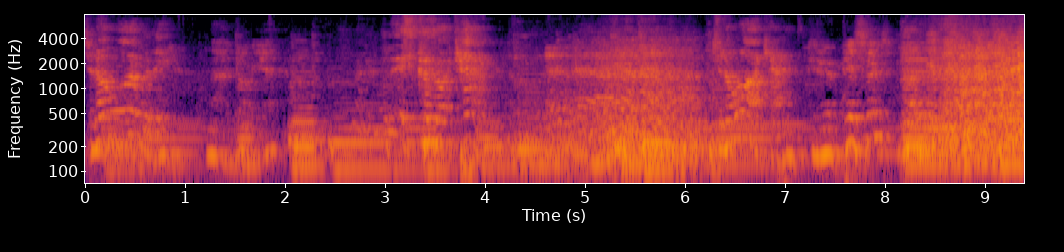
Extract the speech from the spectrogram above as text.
you know why, Willy? No, not yet. It's because I can. Do you know why I can? Because you're a pissers.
